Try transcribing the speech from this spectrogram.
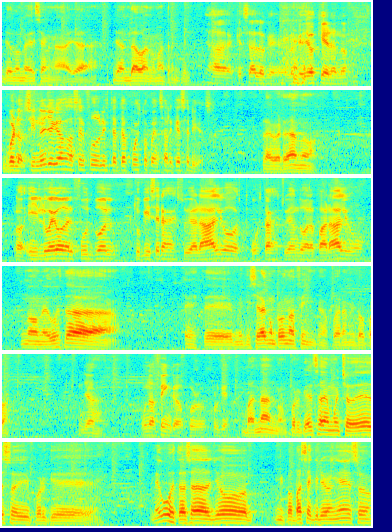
ya no me decían nada, ya, ya andaba nomás tranquilo. Ya, que sea lo que, lo que Dios quiera, ¿no? Bueno, si no llegabas a ser futbolista, ¿te has puesto a pensar qué serías? La verdad no. ¿No? Y luego del fútbol, ¿tú quisieras estudiar algo o estás estudiando a la par algo? No, me gusta, este, me quisiera comprar una finca para mi papá. Ya. Una finca, ¿por, por qué? Banano, porque él sabe mucho de eso y porque me gusta, o sea, yo, mi papá se crió en eso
